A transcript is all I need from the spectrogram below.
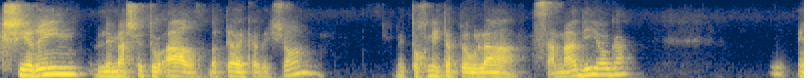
כשירים למה שתואר בפרק הראשון, לתוכנית הפעולה סמאדי יוגה, uh,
